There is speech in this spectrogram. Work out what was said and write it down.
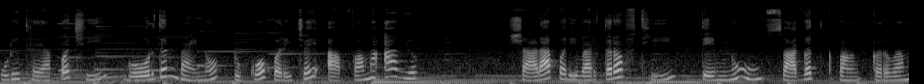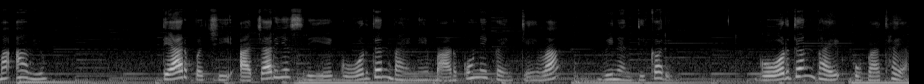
પૂરી થયા પછી ગોવર્ધનભાઈનો ટૂંકો પરિચય આપવામાં આવ્યો. શાળા પરિવાર તરફથી તેમનું સ્વાગત પણ કરવામાં આવ્યું. ત્યાર પછી આચાર્યશ્રીએ ગોવર્ધનભાઈને બાળકોને કંઈક કહેવા વિનંતી કરી. ગોવર્ધનભાઈ ઊભા થયા.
